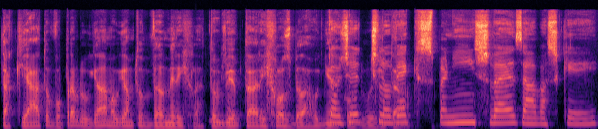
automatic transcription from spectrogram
tak já to opravdu udělám a udělám to velmi rychle. To je, ta rychlost byla hodně To, jako že důležitá. člověk splní své závazky,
